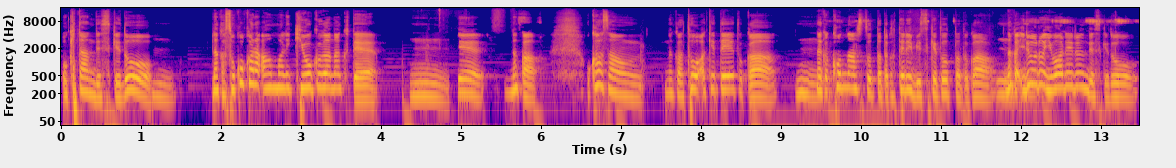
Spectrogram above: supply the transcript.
起きたんですけど、うん。なんかそこからあんまり記憶がなくて、うん。で、なんか、お母さん、なんか戸開けてとか、うん。なんかこんなんしとったとか、テレビつけとったとか、うん。なんかいろいろ言われるんですけど、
